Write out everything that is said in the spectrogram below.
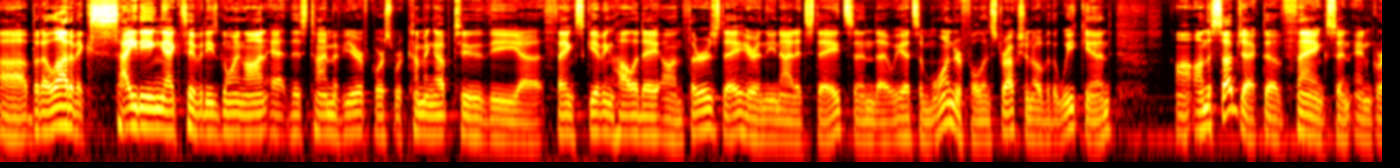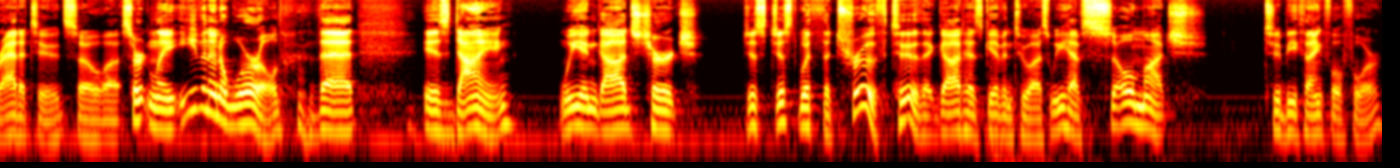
Uh, but a lot of exciting activities going on at this time of year. Of course, we're coming up to the uh, Thanksgiving holiday on Thursday here in the United States, and uh, we had some wonderful instruction over the weekend on the subject of thanks and, and gratitude. So, uh, certainly, even in a world that is dying, we in God's church, just just with the truth too that God has given to us, we have so much to be thankful for,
